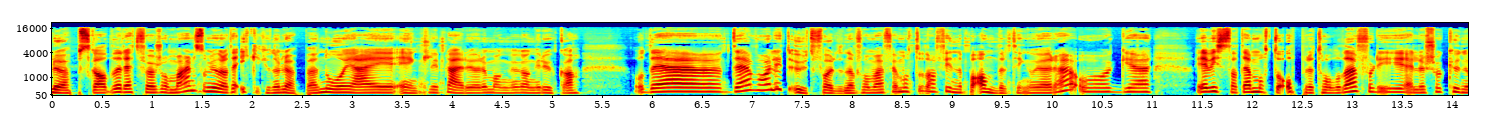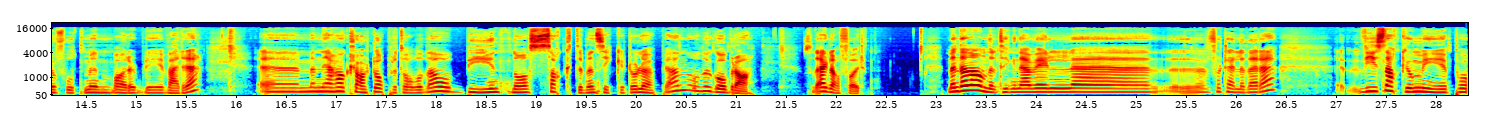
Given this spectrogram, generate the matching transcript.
løpsskade rett før sommeren som gjorde at jeg ikke kunne løpe. Noe jeg egentlig pleier å gjøre mange ganger i uka. Og det, det var litt utfordrende for meg, for jeg måtte da finne på andre ting å gjøre. Og eh, jeg visste at jeg måtte opprettholde det, fordi ellers så kunne jo foten min bare bli verre. Eh, Men jeg har klart å opprettholde det, og begynt nå sakte, men sikkert å løpe igjen, og det går bra. Så det er jeg glad for. Men den andre tingen jeg vil uh, fortelle dere Vi snakker jo mye på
